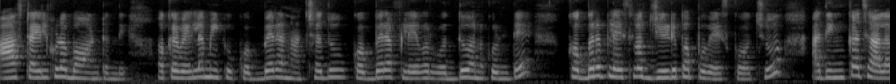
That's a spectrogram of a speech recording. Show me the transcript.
ఆ స్టైల్ కూడా బాగుంటుంది. ఒకవేళ మీకు కొబ్బరి నచ్చదు కొబ్బరి ఫ్లేవర్ వద్దు అనుకుంటే కొబ్బరి ప్లేస్లో జీడిపప్పు వేసుకోవచ్చు. అది ఇంకా చాలా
